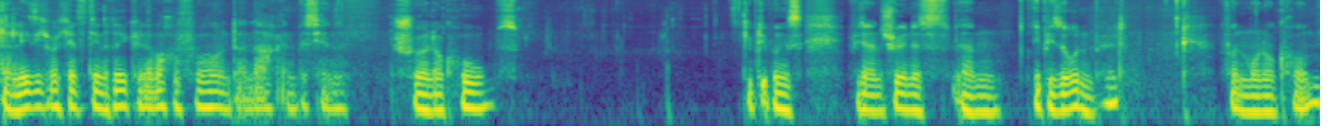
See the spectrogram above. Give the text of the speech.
Dann lese ich euch jetzt den Rilke der Woche vor und danach ein bisschen Sherlock Holmes. Gibt übrigens wieder ein schönes ähm, Episodenbild von Monochrom.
